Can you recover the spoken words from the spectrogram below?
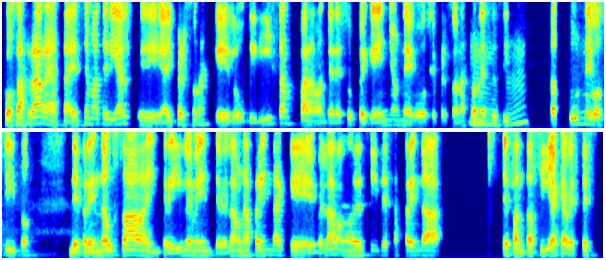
cosas raras, hasta ese material, eh, hay personas que lo utilizan para mantener sus pequeños negocios, personas con necesidad sus negocios de prenda usada increíblemente, ¿verdad? Una prenda que, ¿verdad? Vamos a decir, de esas prendas de fantasía que a veces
